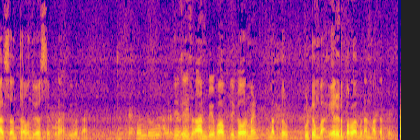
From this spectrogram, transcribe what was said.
ಆರಿಸುವಂತ ಒಂದು ವ್ಯವಸ್ಥೆ ಕೂಡ ಇವತ್ತಾಗ್ತದೆ. ಒಂದು this is on behalf the government ಮತ್ತು ಕುಟುಂಬ. ಎರಡು ಪರವಾಗೂ ನಾನು ಮಾತಾಡ್ತಾ ಇದ್ದೀನಿ.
